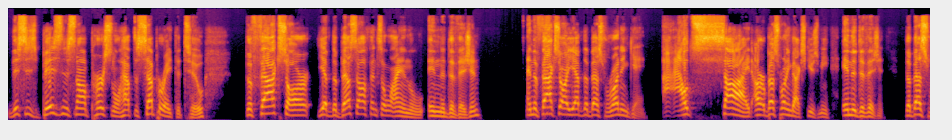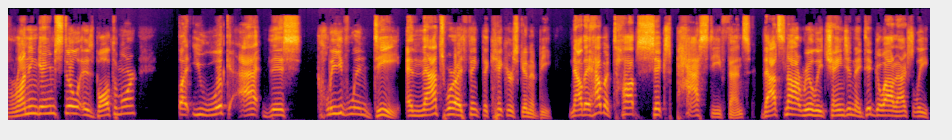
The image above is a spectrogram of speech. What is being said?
this is business, not personal. Have to separate the two. The facts are you have the best offensive line in the in the division, and the facts are you have the best running game uh, outside, our best running back, excuse me, in the division. The best running game still is Baltimore, but you look at this Cleveland D, and that's where I think the kicker's going to be. Now they have a top six pass defense. That's not really changing. They did go out and actually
